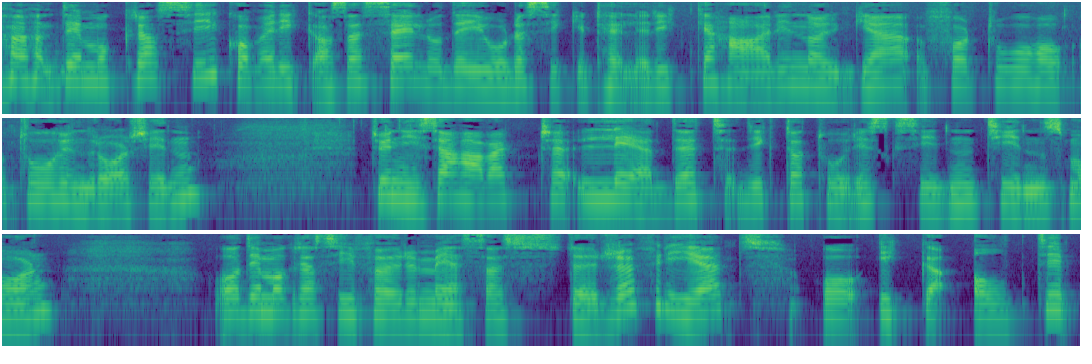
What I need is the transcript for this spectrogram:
demokrati kommer ikke av seg selv, og det gjorde det sikkert heller ikke her i Norge for 200 år siden. Tunisia har vært ledet diktatorisk siden tidens morgen. Og demokrati fører med seg større frihet, og ikke alltid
